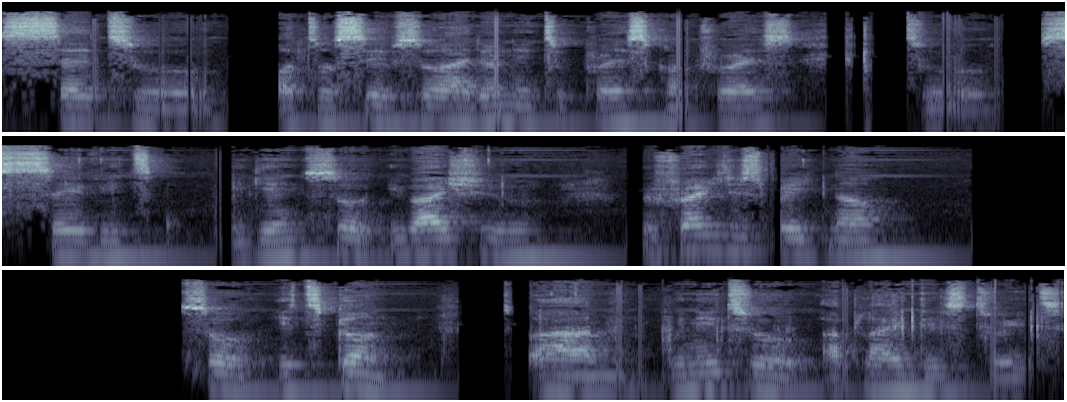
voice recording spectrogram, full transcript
set to autosave so I don't need to press Ctrl S to save it again. So if I should refresh this page now so it's gone. And we need to apply this to it.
